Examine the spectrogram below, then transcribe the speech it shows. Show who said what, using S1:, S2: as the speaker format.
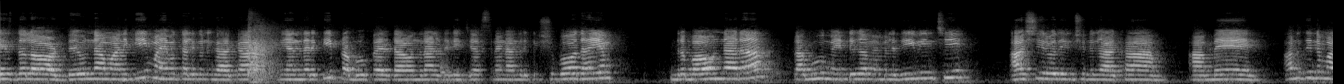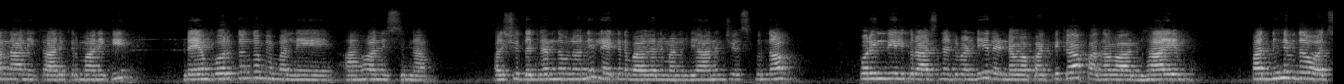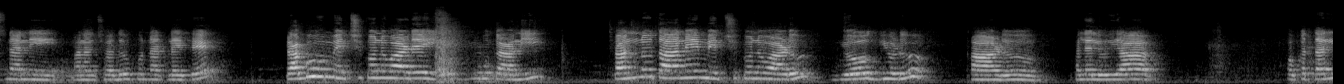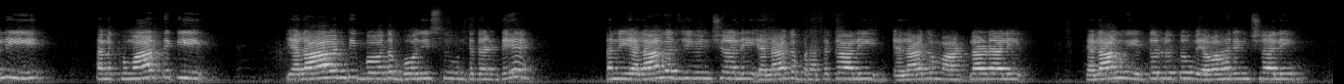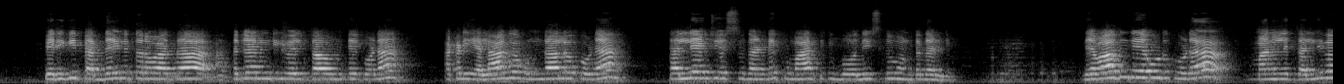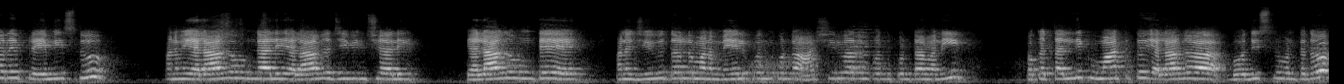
S1: Praise the lord దేవుని నామానికి మహిమ కలుగుని గాక. మీ అందరికీ ప్రభు పేరిట వందనాలు తెలియజేస్తున్నాను అందరికీ శుభోదయం. అందరు బాగున్నారా? ప్రభు మెండుగా మిమ్మల్ని దీవించి ఆశీర్వదించును గాక. ఆమె అనుదినం అన్నాని కార్యక్రమానికి ప్రేమపూర్వకంగా మిమ్మల్ని ఆహ్వానిస్తున్నాం. పరిశుద్ధ గ్రంథంలోని లేఖన భాగాన్ని మనం ధ్యానం చేసుకుందాం. కొరిందీలకు రాసినటువంటి రెండవ పత్రిక పదవ అధ్యాయం పద్దెనిమిదవ వచనాన్ని మనం చదువుకున్నట్లయితే ప్రభువు మెచ్చుకొనివాడే యోగ్యుడు కానీ తన్ను తానే మెచ్చుకొనివాడు యోగ్యుడు కాడు. అలలుయా ఒక తల్లి తన కుమార్తెకి ఎలాంటి బోధ బోధిస్తూ ఉంటుందంటే తను ఎలాగ జీవించాలి ఎలాగ బ్రతకాలి ఎలాగ మాట్లాడాలి ఎలాగ ఇతరులతో వ్యవహరించాలి పెరిగి పెద్దయిన తర్వాత అత్తగారింటికి వెళ్తా ఉంటే కూడా అక్కడ ఎలాగ ఉండాలో కూడా తల్లి ఏం చేస్తుందంటే కుమార్తెకి బోధిస్తూ ఉంటుందండి. దేవాది దేవుడు కూడా మనల్ని తల్లి వారే ప్రేమిస్తూ మనం ఎలాగ ఉండాలి ఎలాగ జీవించాలి ఎలాగ ఉంటే మన జీవితంలో మనం మేలు పొందుకుంటాం ఆశీర్వాదం పొందుకుంటామని ఒక తల్లి కుమార్తెతో ఎలాగా బోధిస్తూ ఉంటుందో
